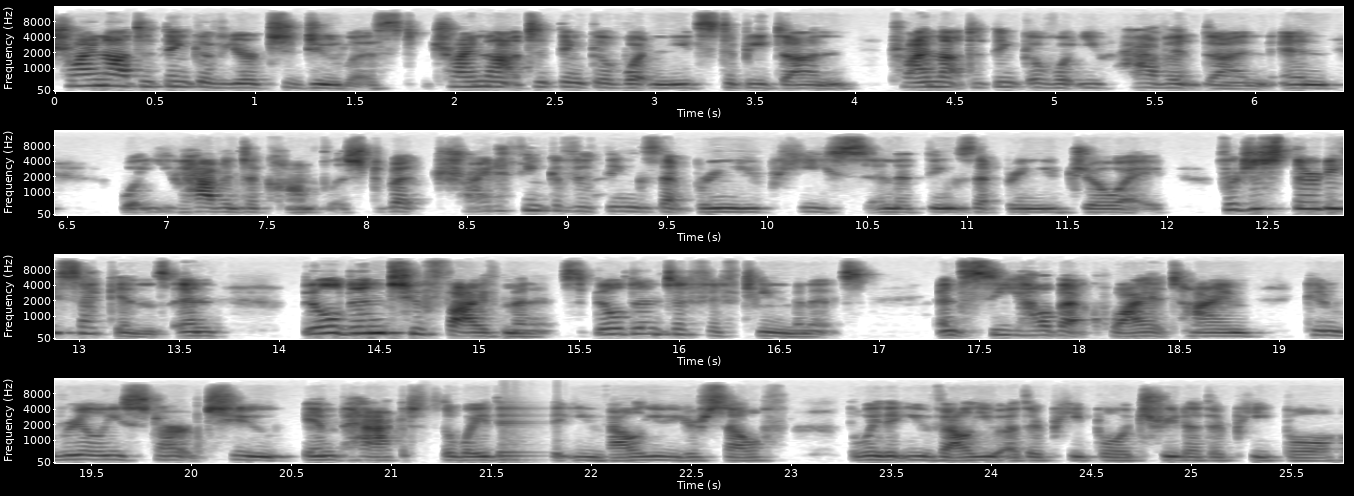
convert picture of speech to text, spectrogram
try not to think of your to do list. Try not to think of what needs to be done. Try not to think of what you haven't done and what you haven't accomplished, but try to think of the things that bring you peace and the things that bring you joy for just 30 seconds and build into five minutes, build into 15 minutes and see how that quiet time can really start to impact the way that you value yourself the way that you value other people treat other people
